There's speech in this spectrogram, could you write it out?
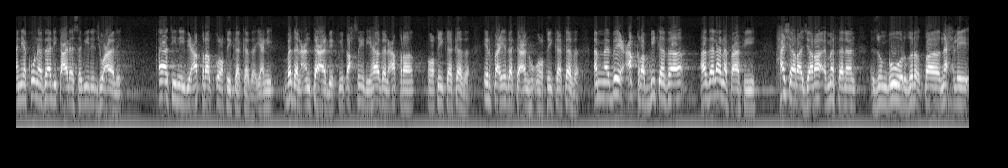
أن يكون ذلك على سبيل الجعالة آتني بعقرب أعطيك كذا. يعني بدل عن تعبك في تحصيل هذا العقرب أعطيك كذا. ارفع يدك عنه أعطيك كذا. أما بيع عقرب بكذا هذا لا نفع فيه. حشرة جراء مثلا زنبور زرقطة نحلة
